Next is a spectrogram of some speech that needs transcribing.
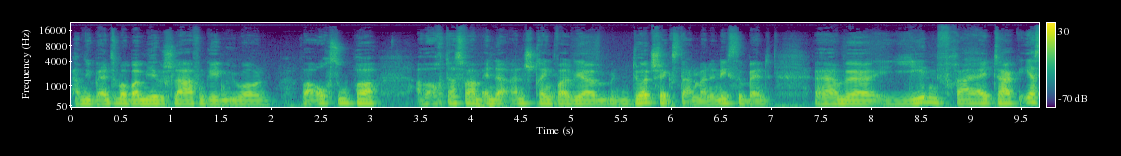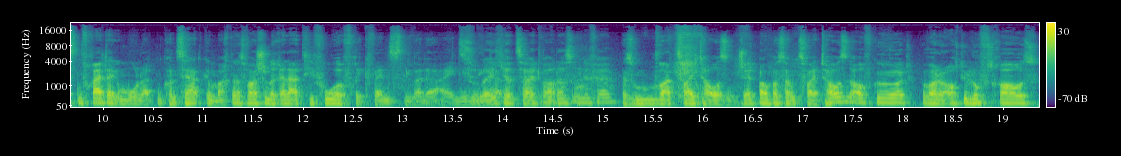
haben die Bands immer bei mir geschlafen gegenüber und war auch super. Aber auch das war am Ende anstrengend, weil wir mit Dirtchecks dann, meine nächste Band, haben wir jeden Freitag, ersten Freitag im Monat ein Konzert gemacht. Das war schon eine relativ hohe Frequenz, die wir da eigentlich Zu welcher hatten. Zeit war das ungefähr? Das war 2000. Jetbumpers haben 2000 aufgehört, da war dann auch die Luft raus.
